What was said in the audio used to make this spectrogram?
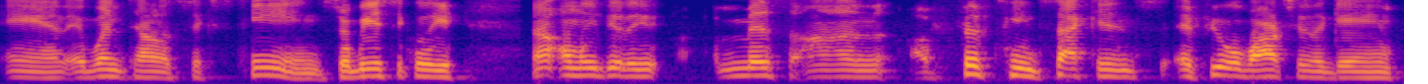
and it went down to 16. So basically, not only did they miss on 15 seconds, if you were watching the game,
